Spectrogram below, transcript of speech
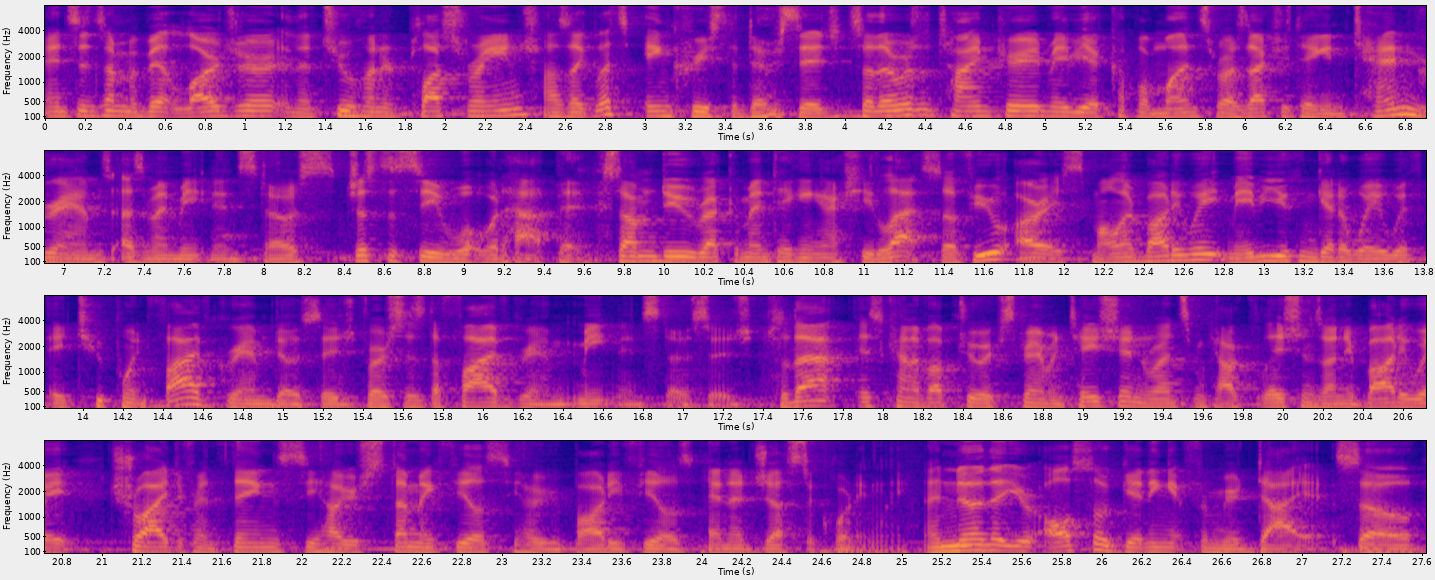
And since I'm a bit larger in the 200 plus range, I was like, let's increase the dosage. So there was a time period, maybe a couple months, where I was actually taking 10 grams as my maintenance dose just to see what would happen. Some do recommend taking actually less. So if you are a smaller body weight, maybe you can get away with a 2.5 gram dosage versus the 5 gram maintenance dosage. So that is kind of up to experimentation, run some calculations on your body weight, try different things, see how your stomach feels, see how your body feels, and adjust accordingly. And know that you're also getting it from your diet. So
